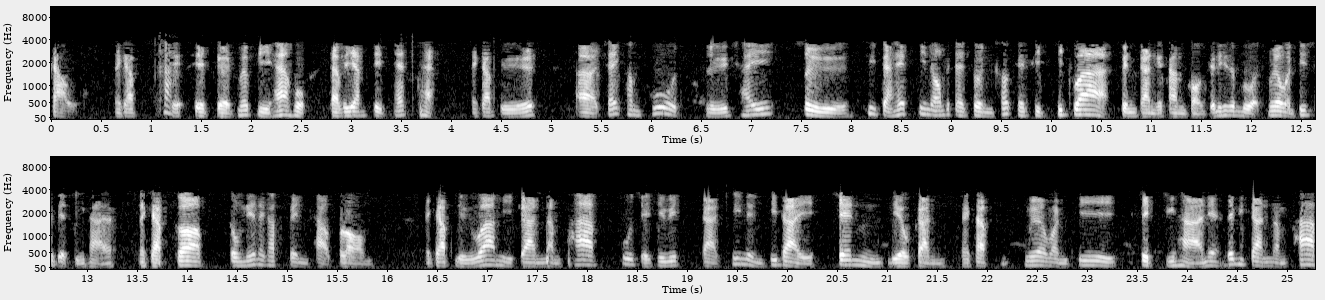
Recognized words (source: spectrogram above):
เก่านะครับค่ะเหตุเหตุเกิดเมื่อปี 56 แต่พยายามติดแฮชแท็กนะครับ หรือเออ ใช้คำพูดหรือใช้สื่อที่จะให้พี่น้องประชาชนเข้าใจผิดคิดว่าเป็นการกระทำของเจ้าหน้าที่ตำรวจเมื่อวันที่ 11 สิงหานะครับ ก็ตรงนี้นะครับเป็นข่าวปลอมนะครับ หรือว่ามีการนำภาพผู้เสียชีวิตจากที่หนึ่งที่ใด เช่นเดียวกันนะครับ เมื่อวันที่ 10 สิงหาเนี่ยได้มีการนำภาพ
